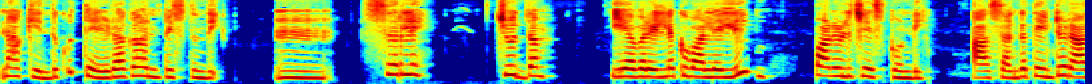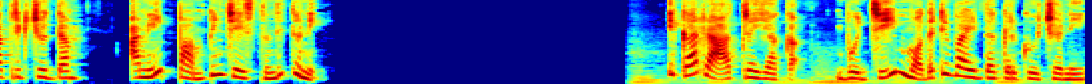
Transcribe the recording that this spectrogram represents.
నాకెందుకు తేడాగా అనిపిస్తుంది. సర్లే చూద్దాం. ఎవరిళ్ళకు వాళ్ళెళ్ళి పనులు చేసుకోండి. ఆ సంగతేంటో రాత్రికి చూద్దాం అని పంపించేస్తుంది తుని. ఇక రాత్రయ్యాక బుజ్జి మొదటి వైట్ దగ్గర కూర్చొని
